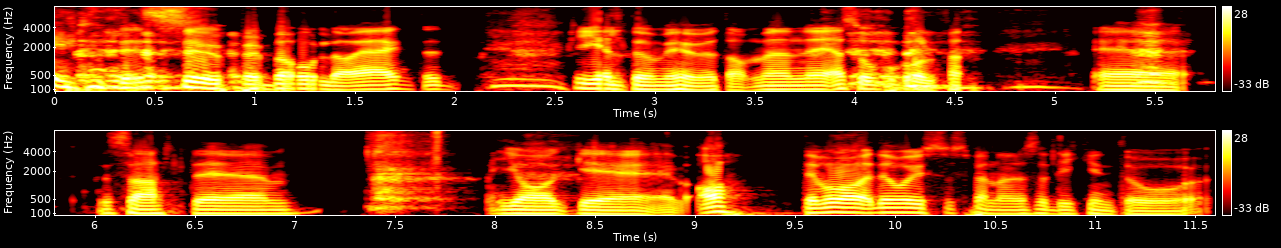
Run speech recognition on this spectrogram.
inte Super Bowl då. Jag är inte helt dum i huvudet då, men eh, jag såg på golfen. Eh, så att eh, jag, eh, ja, det var, det var ju så spännande så det gick inte att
